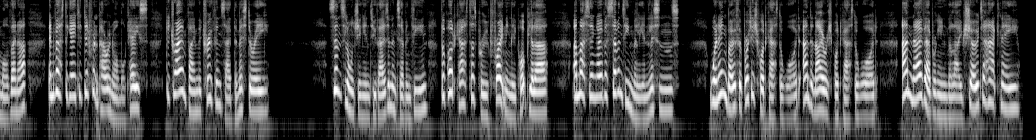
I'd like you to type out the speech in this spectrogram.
investigate a different paranormal case to try and find the truth inside the mystery. Since launching in 2017, the podcast has proved frighteningly popular, amassing over 17 million listens, winning both a British Podcast Award and an Irish Podcast Award, and now they're bringing the live show to Hackney.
